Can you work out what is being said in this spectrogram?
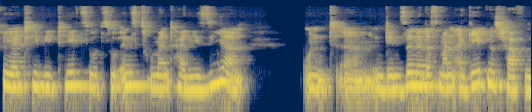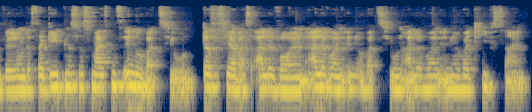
Kreativität so zu instrumentalisieren, und ähm, in dem Sinne, dass man ein Ergebnis schaffen will. Und das Ergebnis ist meistens Innovation. Das ist ja, was alle wollen. Alle wollen Innovation, alle wollen innovativ sein.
